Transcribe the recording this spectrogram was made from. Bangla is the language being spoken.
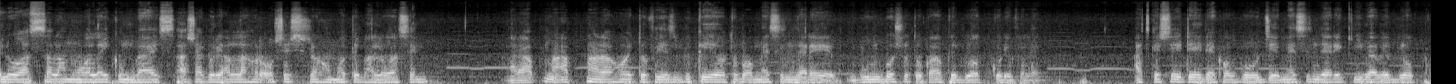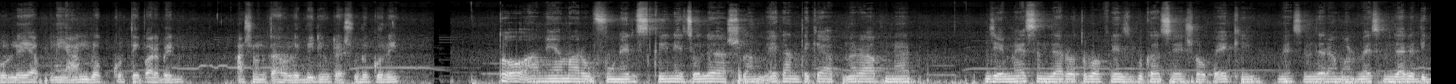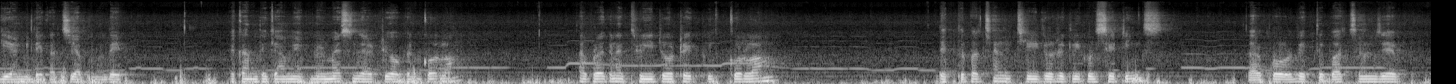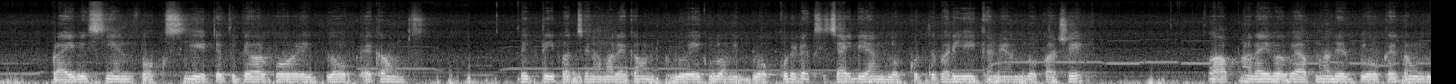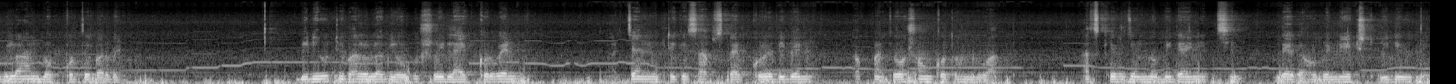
হ্যালো, আসসালামু আলাইকুম গাইস আশা করি আল্লাহর অশেষ রহমতে ভালো আছেন। আর আপনা, আপনারা হয়তো ফেসবুকে অথবা মেসেঞ্জারে ভুলবশত কাউকে ব্লক করে ফেলেন। আজকে সেইটাই দেখাবো যে মেসেঞ্জারে কীভাবে ব্লক করলে আপনি আনব্লক করতে পারবেন। আসুন তাহলে ভিডিওটা শুরু করি। তো আমি আমার ফোনের স্ক্রিনে চলে আসলাম। এখান থেকে আপনারা আপনার যে মেসেঞ্জার অথবা ফেসবুক আছে, সব একই। মেসেঞ্জার আমার মেসেঞ্জারের দিকে আমি দেখাচ্ছি আপনাদের। এখান থেকে আমি আপনার মেসেঞ্জারটি ওপেন করলাম। তারপর এখানে থ্রি ডটে ক্লিক করলাম। দেখতে পাচ্ছেন থ্রি ডটে ক্লিক করে সেটিংস তারপর দেখতে পাচ্ছেন যে প্রাইভেসি অ্যান্ড পক্সি এটাতে দেওয়ার পর এই ব্লক অ্যাকাউন্টস দেখতেই পাচ্ছেন আমার অ্যাকাউন্টগুলো এগুলো আমি ব্লক করে রাখছি। চাইলে আনব্লক করতে পারি। এইখানে আনব্লক আসে। তো আপনারা এইভাবে আপনাদের ব্লক অ্যাকাউন্টগুলো আনব্লক করতে পারবেন। ভিডিওটি ভালো লাগলে অবশ্যই লাইক করবেন আর চ্যানেলটিকে সাবস্ক্রাইব করে দিবেন। আপনাকে অসংখ্য ধন্যবাদ। আজকের জন্য বিদায় নিচ্ছি। দেখা হবে নেক্সট ভিডিওতে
